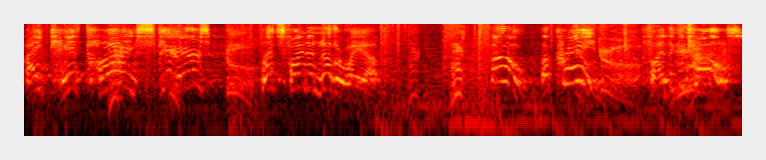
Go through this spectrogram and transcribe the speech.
I can't climb stairs. Let's find another way up. Oh, a crane. Find the controls.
